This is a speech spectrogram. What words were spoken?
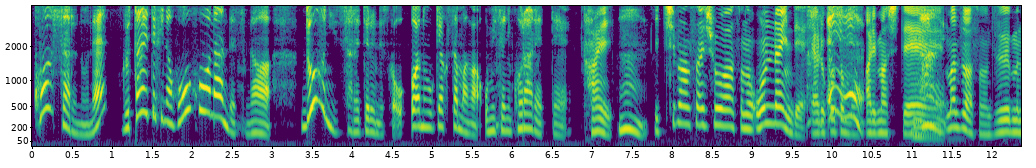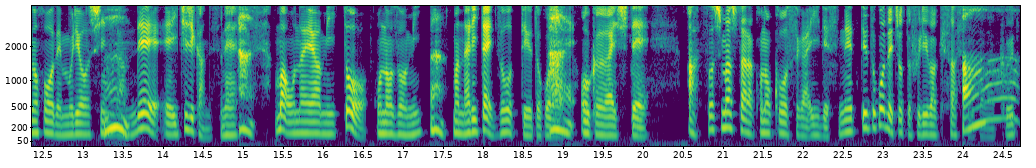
コンサルのね具体的な方法なんですがどういうふうにされてるんですか？おあのお客様がお店に来られて。はい。うん。一番最初はそのオンラインでやることええもありまして、はい。まずはそのズームの方で無料診断で、えー1時間ですね。はい。まあお悩みとお望み、うん。まあなりたい像っていうところをはい。お伺いして。あそうしましたらこのコースがいいですねっていうところでちょっと振り分けさせていただくっ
